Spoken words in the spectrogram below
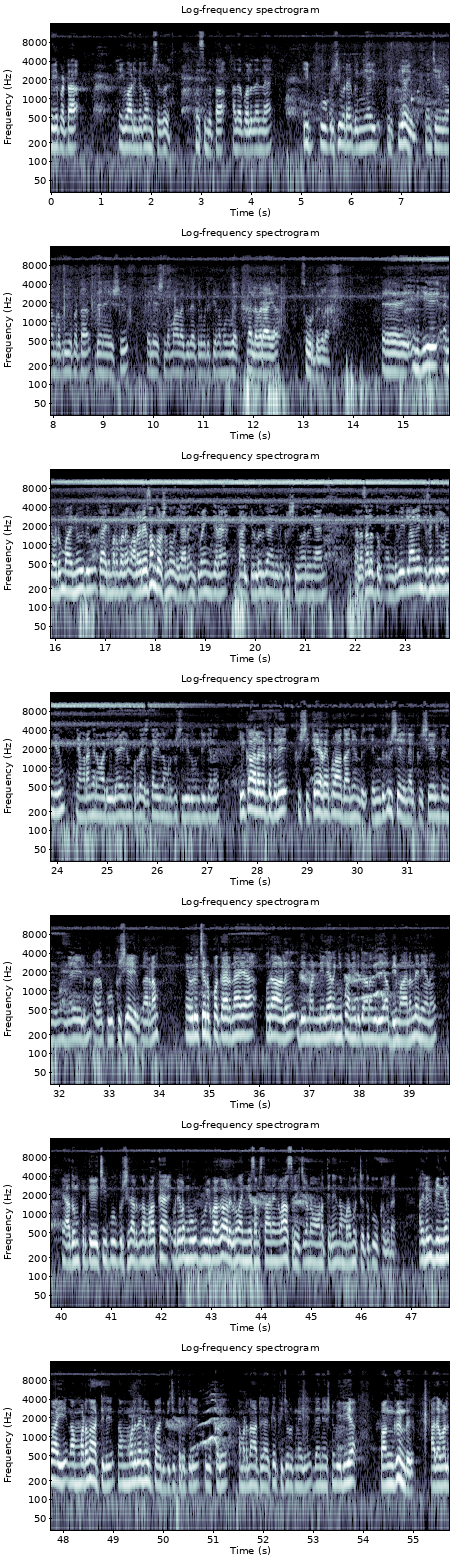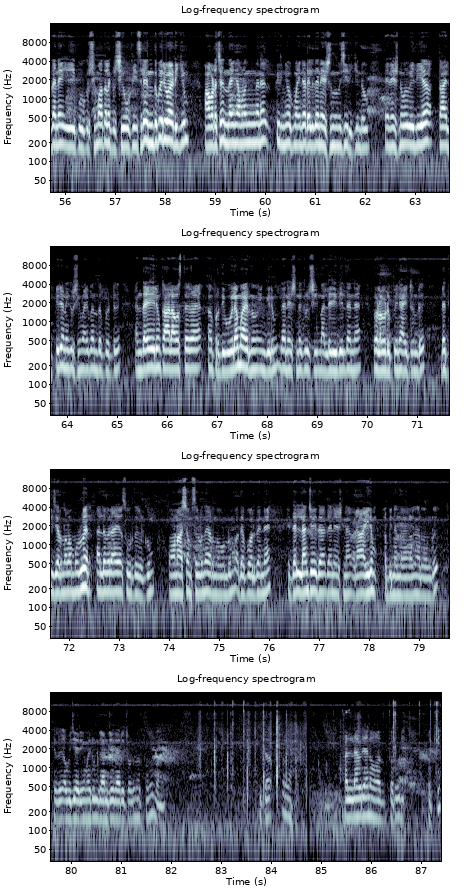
പ്രിയപ്പെട്ട ഈ വാർഡിന്റെ കൗൺസിലർ നസിമിത്ത അതേപോലെ തന്നെ ഈ പൂക്കൃഷി ഇവിടെ ഭംഗിയായി വൃത്തിയായും ചെയ്ത നമ്മുടെ പ്രിയപ്പെട്ട ധനേഷ് ധനേഷിന്റെ മാതാപിതാക്കൾ ഇവിടെ എത്തിയുള്ള മുഴുവൻ നല്ലവരായ സുഹൃത്തുക്കളാണ് എനിക്ക് എന്നോടും മനു ഇത് കാര്യം പറഞ്ഞപ്പോൾ വളരെ സന്തോഷം തോന്നി. കാരണം എനിക്ക് ഭയങ്കര താല്പര്യമുള്ള ഒരു കാര്യമാണ് കൃഷി എന്ന് പറയുന്നത്. ഞാൻ പല സ്ഥലത്തും എന്റെ വീട്ടിലാകെ അഞ്ച് സെന്റിലുള്ളെങ്കിലും ഞങ്ങളുടെ അംഗനവാടിയിലായാലും പ്രദേശത്തായാലും നമ്മൾ കൃഷി ചെയ്തുകൊണ്ടിരിക്കുകയാണ് ഈ കാലഘട്ടത്തിൽ കൃഷിക്ക് ഏറെ പ്രാധാന്യമുണ്ട്. എന്ത് കൃഷിയായാലും നെൽകൃഷിയായാലും തെങ്ങിന്റെ ആയാലും അത് പൂക്കൃഷിയായാലും. കാരണം ഒരു ചെറുപ്പക്കാരനായ ഒരാൾ ഇത് മണ്ണിലിറങ്ങി പണിയെടുക്കുന്ന വലിയ അഭിമാനം തന്നെയാണ്. അതും പ്രത്യേകിച്ച് ഈ പൂക്കൃഷി നടത്തി നമ്മളൊക്കെ ഇവിടെയുള്ള ഭൂരിഭാഗം ആളുകളും അന്യ സംസ്ഥാനങ്ങളെ ആശ്രയിച്ചിട്ടാണ് ഓണത്തിന് നമ്മുടെ മുറ്റത്ത് പൂക്കളിടാൻ അതിന് വിഭിന്നമായി നമ്മുടെ നാട്ടിൽ നമ്മൾ തന്നെ ഉൽപ്പാദിപ്പിച്ച ഇത്തരത്തിൽ പൂക്കൾ നമ്മുടെ നാട്ടുകാർക്ക് എത്തിച്ചു കൊടുക്കുന്നതിൽ ധനേഷിന് വലിയ പങ്കുണ്ട്. അതേപോലെ തന്നെ ഈ പൂക്കൃഷി മാത്രമല്ല കൃഷി ഓഫീസിൽ എന്ത് പരിപാടിക്കും അവിടെ ചെന്ന് കഴിഞ്ഞാൽ നമ്മളിങ്ങനെ തിരിഞ്ഞു നോക്കുമ്പോൾ അതിന്റെ ഇടയിൽ ധനേഷൻ നിന്ന് ചിരിക്കുന്നുണ്ടാവും. ധനേഷിന് വലിയ താല്പര്യമാണ് കൃഷിയുമായി ബന്ധപ്പെട്ട് എന്തായാലും കാലാവസ്ഥ പ്രതികൂലമായിരുന്നു എങ്കിലും ധനേഷിന്റെ കൃഷി നല്ല രീതിയിൽ തന്നെ വിളവെടുപ്പിനായിട്ടുണ്ട്. ഇവിടെ എത്തിച്ചേർന്നുള്ള മുഴുവൻ നല്ലവരായ സുഹൃത്തുക്കൾക്കും ഓണാശംസകൾ നേർന്നുകൊണ്ടും അതേപോലെ തന്നെ ഇതെല്ലാം ചെയ്ത ധനേഷിനെ ഒരായിരം അഭിനന്ദനങ്ങൾ നേർന്നുകൊണ്ട് ഇത് ഔപചാരികമായിട്ട് ഉദ്ഘാടനം ചെയ്ത് അറിയിച്ചുകൊണ്ട് നിർത്തുന്നു. നന്ദി. ഇത് പറയാം. എല്ലാവരും ഞാൻ ഓർത്തോടുകൂടി ഓക്കെ.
